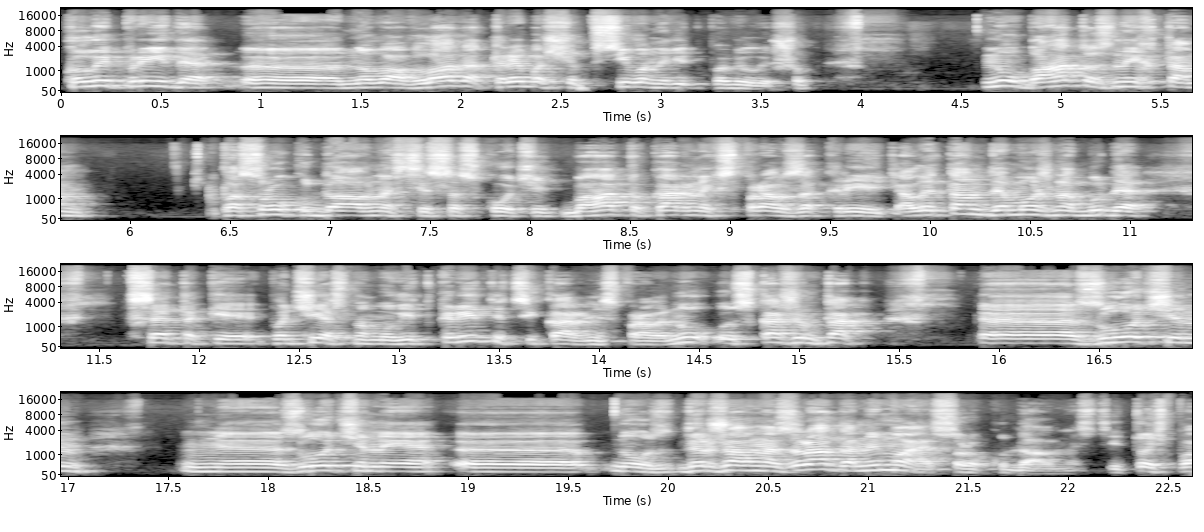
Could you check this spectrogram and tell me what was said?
Коли прийде е, нова влада, треба, щоб всі вони відповіли. Щоб, ну, багато з них там по сроку давності соскочить, багато карних справ закриють, але там, де можна буде все-таки по-чесному відкрити ці карні справи, ну, скажімо так, е, злочин. Е, Злочини, е, ну, державна зрада не має сроку давності. Тобто по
